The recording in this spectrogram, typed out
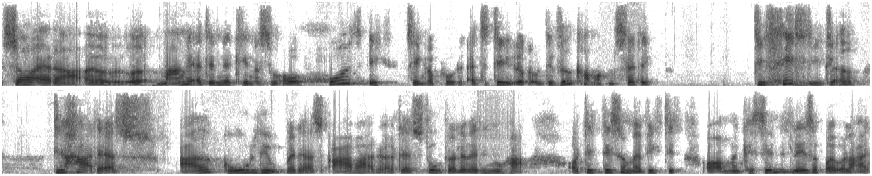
så er der øh, øh, mange af dem, jeg kender, som overhovedet ikke tænker på det. Altså, det, det vedkommer dem slet ikke. De er helt ligeglade. De har deres eget gode liv med deres arbejde og deres studier, eller hvad de nu har. Og det er det, som er vigtigt. Og om man kan sende et læserbrev eller ej,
